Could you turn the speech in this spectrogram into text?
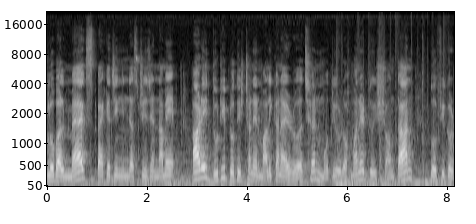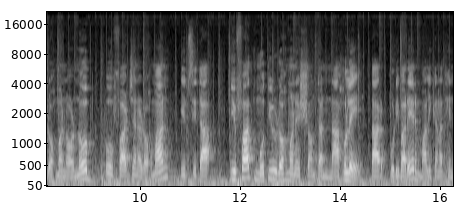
গ্লোবাল ম্যাক্স প্যাকেজিং ইন্ডাস্ট্রিজের নামে। আর এই দুটি প্রতিষ্ঠানের মালিকানায় রয়েছেন মতিউর রহমানের দুই সন্তান, তৌফিকুর রহমান অর্ণব ও ফারজানা রহমান ইপসিতা ইফাত মতিউর রহমানের সন্তান না হলে তার পরিবারের মালিকানাধীন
